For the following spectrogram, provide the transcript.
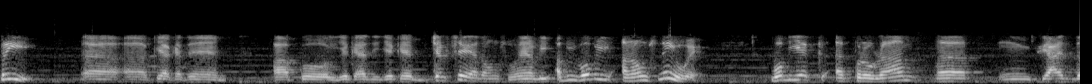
प्री क्या कहते हैं आपको ये कह दीजिए कि जलसे अनाउंस हुए हैं अभी। अभी वो भी अनाउंस नहीं हुए। वो भी एक प्रोग्राम शायद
